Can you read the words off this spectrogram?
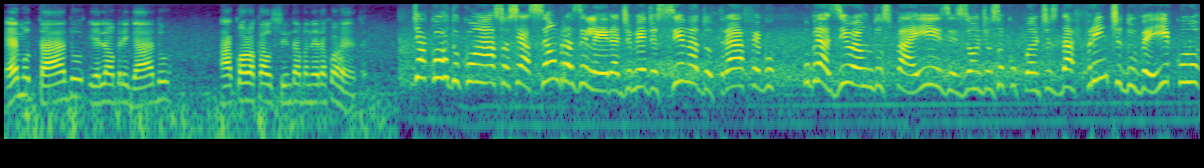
é multado e ele é obrigado a colocar o cinto da maneira correta. De acordo com a Associação Brasileira de Medicina do Tráfego, o Brasil é um dos países onde os ocupantes da frente do veículo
